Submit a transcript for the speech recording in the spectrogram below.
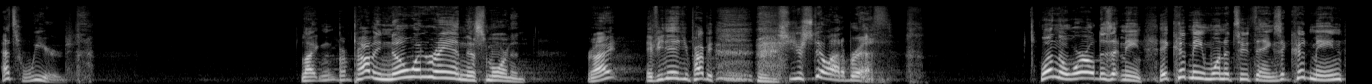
That's weird. Like, probably no one ran this morning, right? If you did, you probably, you're still out of breath. What in the world does it mean? It could mean one of two things. It could mean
